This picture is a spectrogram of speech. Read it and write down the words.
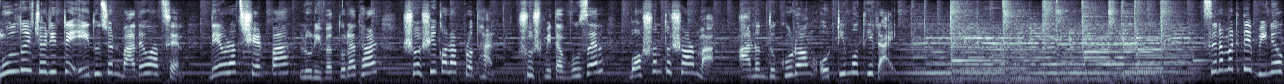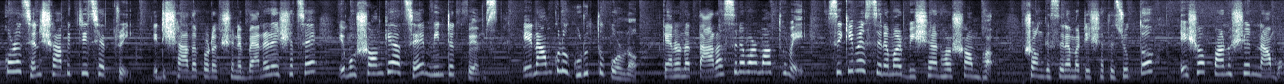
মূল দুই চরিত্রে এই দুজন বাদেও আছেন দেওরাজ শেরপা, লুরিবা তুলাধর, শশীকলা প্রধান, সুস্মিতা বুজেল বসন্ত শর্মা, আনন্দ গুরং ও টিমথি রায়। বিনিয়োগ করেছেন সাবিত্রী ছেত্রী। এটি সাদা প্রোডাকশনে ব্যানার এসেছে এবং সঙ্গে আছে মিন্টেক ফিল্মস। এই নামগুলো গুরুত্বপূর্ণ, কেননা তারা সিনেমার মাধ্যমে সিকিমের সিনেমার বিশ্বায়ন হওয়া সম্ভব। সঙ্গে সিনেমাটির সাথে যুক্ত এসব মানুষের নামও।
